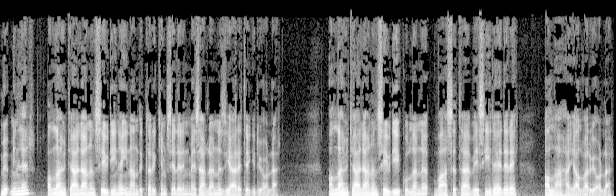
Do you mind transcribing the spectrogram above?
Müminler Allahü Teala'nın sevdiğine inandıkları kimselerin mezarlarını ziyarete gidiyorlar. Allahü Teala'nın sevdiği kullarını vasıta, vesile ederek Allah'a yalvarıyorlar.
